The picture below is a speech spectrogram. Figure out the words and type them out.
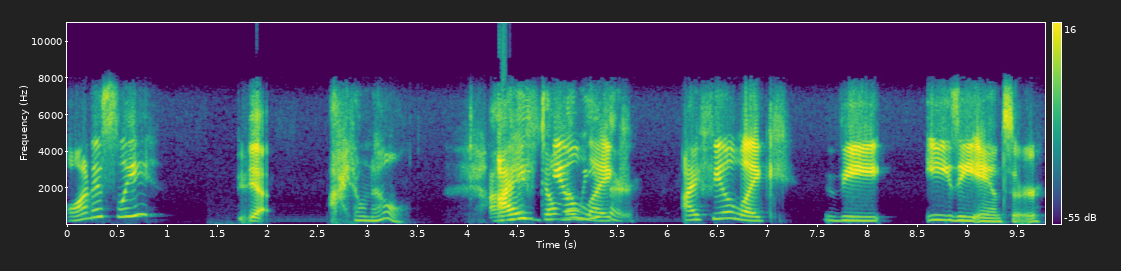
honestly yeah. I don't know. I, I don't know feel like- either. I feel like the easy answer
